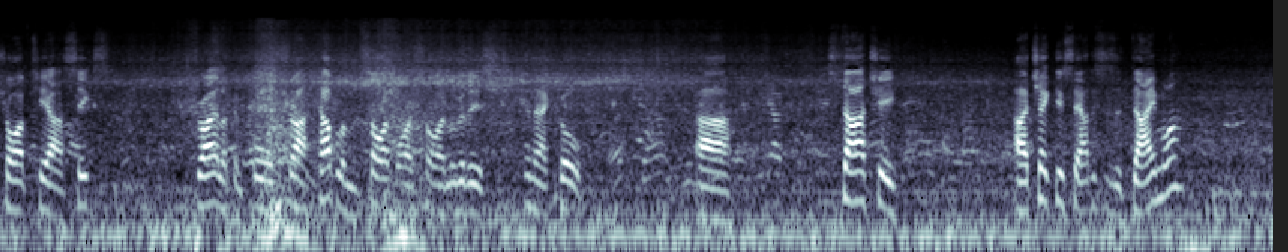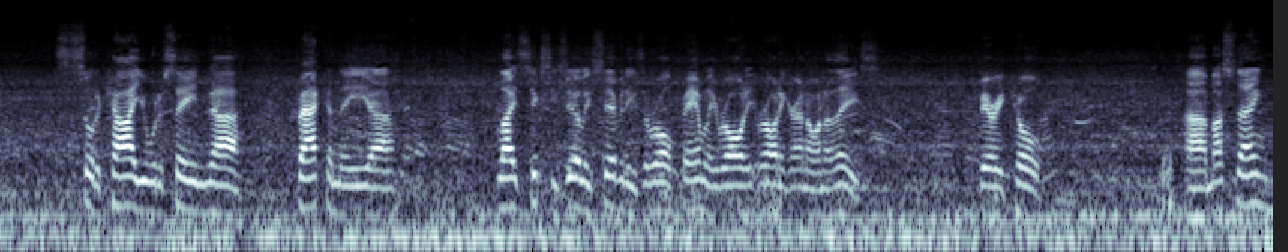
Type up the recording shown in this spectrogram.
Tribe TR6 great looking Ford truck. Couple of them side by side. Look at this. Isn't that cool? Uh, Star Chief uh, check this out. This is a Daimler. Sort of car you would have seen uh, back in the uh, late 60s, early 70s, the royal family riding, riding around on one of these. Very cool. Uh, Mustang.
